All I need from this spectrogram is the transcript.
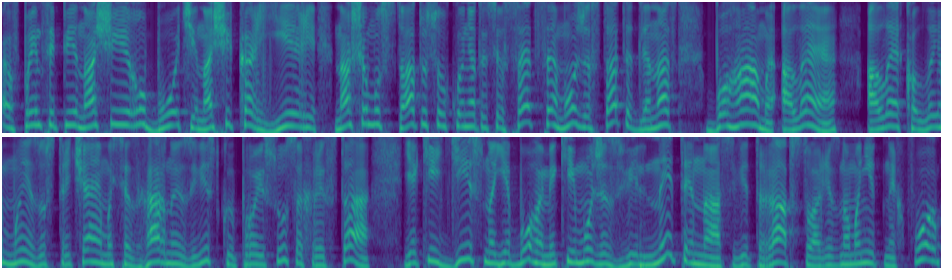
е, в принципі нашій роботі, нашій кар'єрі, нашому статусу вклонятися. Все це може стати для нас богами. Але, але коли ми зустрічаємося з гарною звісткою про Ісуса Христа, який дійсно є Богом, який може звільнити нас від рабства різноманітних форм,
